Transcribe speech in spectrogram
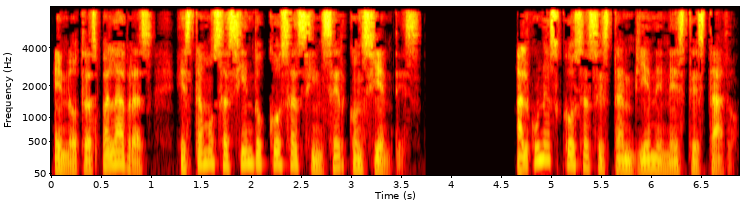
En otras palabras, estamos haciendo cosas sin ser conscientes. Algunas cosas están bien en este estado.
